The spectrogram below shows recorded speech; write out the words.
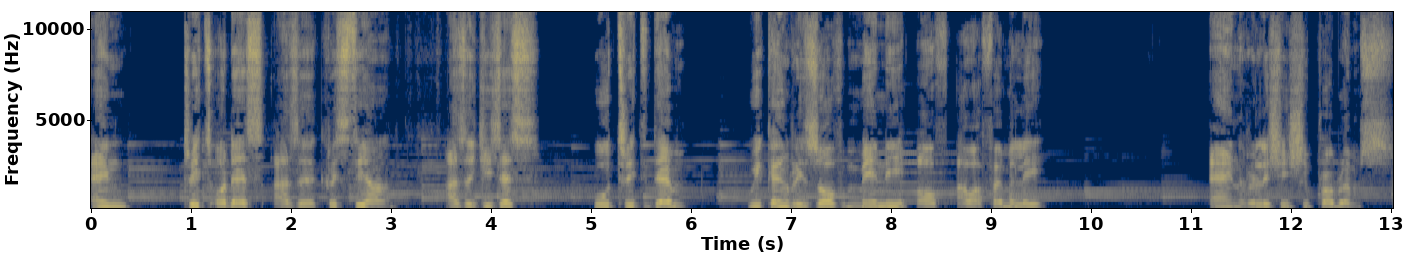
and treat others as a Christian, as a Jesus, who treat them, we can resolve many of our family and relationship problems.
